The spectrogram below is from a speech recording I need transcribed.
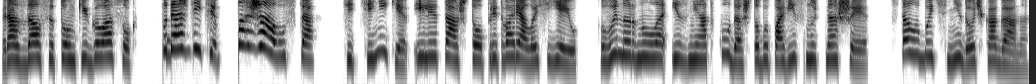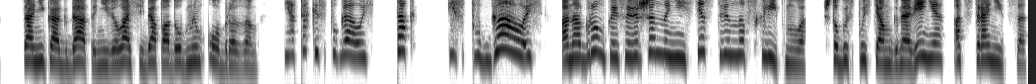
Раздался тонкий голосок. «Подождите, пожалуйста!» Титтиники, или та, что притворялась ею, вынырнула из ниоткуда, чтобы повиснуть на шее. Стало быть, не дочь Кагана. Та никогда-то не вела себя подобным образом. «Я так испугалась! Так испугалась!» Она громко и совершенно неестественно всхлипнула, чтобы спустя мгновение отстраниться.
